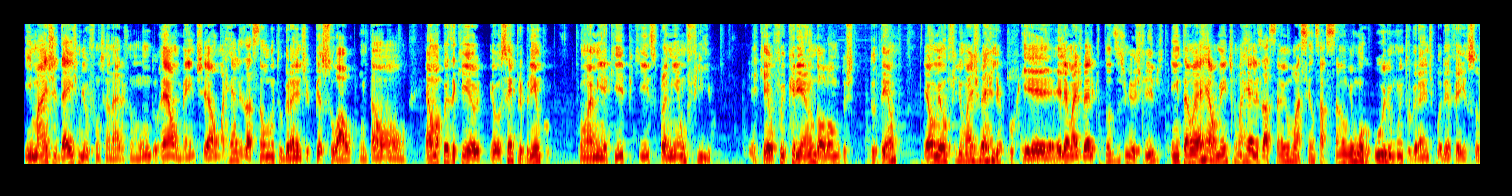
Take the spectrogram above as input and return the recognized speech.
e mais de 10 mil funcionários no mundo, realmente é uma realização muito grande pessoal. Então, é uma coisa que eu, eu sempre brinco com a minha equipe, que isso para mim é um filho, que eu fui criando ao longo do, do tempo é o meu filho mais velho, porque ele é mais velho que todos os meus filhos. Então é realmente uma realização e uma sensação e um orgulho muito grande poder ver isso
